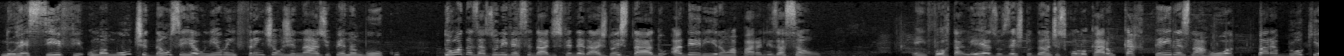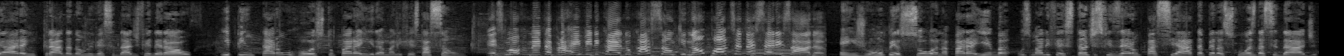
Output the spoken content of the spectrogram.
No Recife, uma multidão se reuniu em frente ao ginásio Pernambuco. Todas as universidades federais do estado aderiram à paralisação. Em Fortaleza, os estudantes colocaram carteiras na rua para bloquear a entrada da Universidade Federal e pintaram o rosto para ir à manifestação. Esse movimento é para reivindicar a educação, que não pode ser terceirizada. Em João Pessoa, na Paraíba, os manifestantes fizeram passeata pelas ruas da cidade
